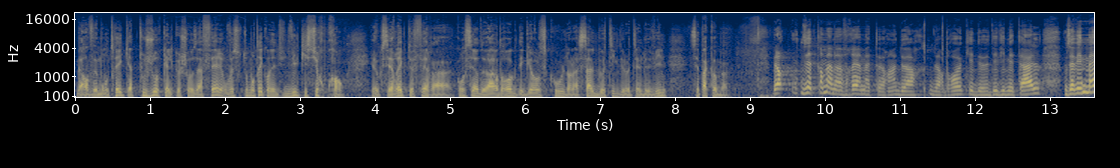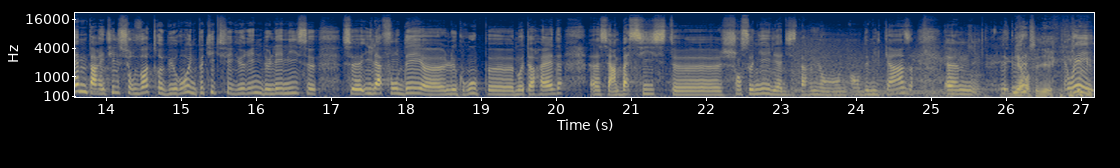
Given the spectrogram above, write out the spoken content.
Ben, on veut montrer qu'il y a toujours quelque chose à faire et on veut surtout montrer qu'on est une ville qui surprend. Et donc c'est vrai que de faire un concert de hard rock des Girls School dans la salle gothique de l'hôtel de ville, c'est pas commun. Mais alors, vous êtes quand même un vrai amateur hein, de, hard, rock et de heavy metal. Vous avez même, paraît-il, sur votre bureau une petite figurine de Lemmy. il a fondé euh, le groupe euh, Motorhead. Euh, c'est un bassiste, chansonnier. Il a disparu en, 2015. bien renseigné. Oui,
